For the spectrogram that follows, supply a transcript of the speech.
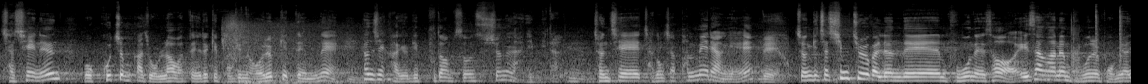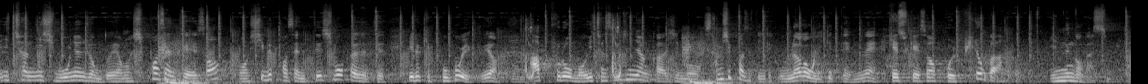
자체는 뭐 고점까지 올라왔다 이렇게 보기는 어렵기 때문에 현재 가격이 부담스러운 수준은 아닙니다. 전체 자동차 판매량에 네. 전기차 침투율 관련된 부분에서 예상하는 부분을 보면 2025년 정도에 뭐 10%에서 뭐 12%, 15% 이렇게 보고 있고요. 앞으로 뭐 2030년까지 뭐 30% 이렇게 올라가고 있기 때문에 계속해서 볼 필요가 있는 것 같습니다.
